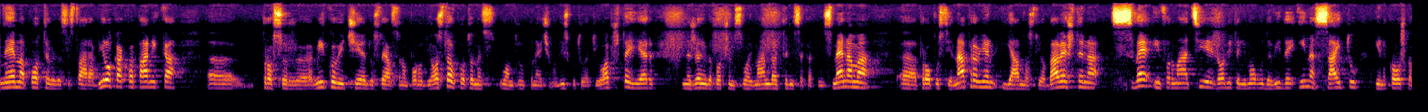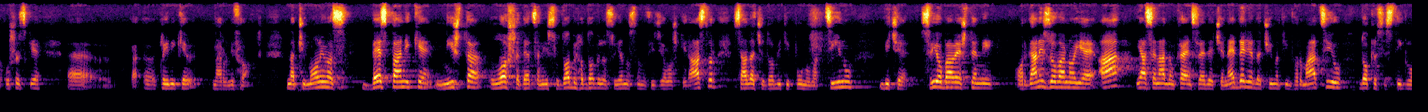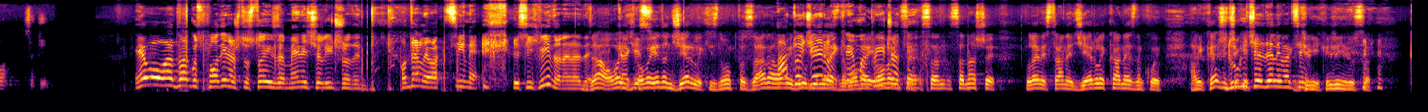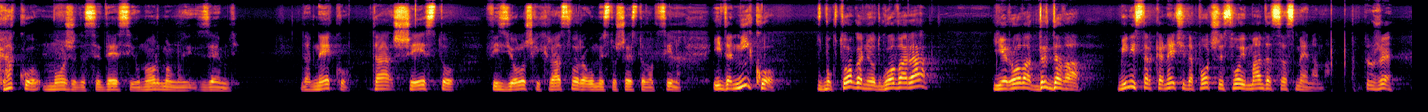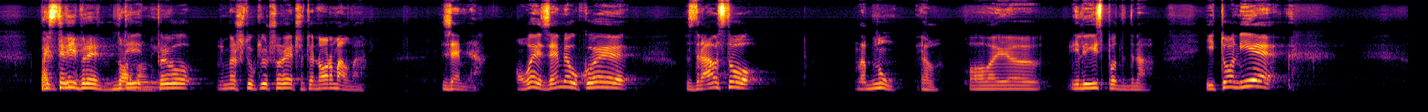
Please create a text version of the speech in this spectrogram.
Nema potrebe da se stvara bilo kakva panika. E, profesor Miković je dostojanstveno ponudio ostavku, o tome u ovom trenutku nećemo diskutovati uopšte, jer ne želim da počnem svoj mandat ni sa kakvim smenama. E, propust je napravljen, javnost je obaveštena, sve informacije roditelji mogu da vide i na sajtu ginekološko-akušerske e, klinike Narodni front. Znači, molim vas, bez panike, ništa, loše deca nisu dobila, dobila su jednostavno fiziološki rastvor, sada će dobiti punu vakcinu, bit će svi obavešteni, organizovano je, a ja se nadam krajem sledeće nedelje da ću imati informaciju dokle se stiglo sa tim. Evo ova dva gospodina što stoji iza mene će lično da podele vakcine. Jesi ih vidio, Nenade? Da, ovaj, su? ovaj jedan Đerlek iz Novog pazara, ovaj to je drugi ne Đerlek, znam. nemoj Ovaj, ovaj pričati. sa, sa, sa naše leve strane Đerleka, ne znam ko je. Ali kaže, Drugi čekaj, će da deli vakcine. Čekaj, kaže jednu stvar. Kako može da se desi u normalnoj zemlji da neko da 600 fizioloških rastvora umesto 600 vakcina i da niko zbog toga ne odgovara jer ova drdava ministarka neće da počne svoj mandat sa smenama. Druže, Pa jeste vi bre ti normalni. prvo imaš tu ključnu reč, to je normalna zemlja. Ovo je zemlja u kojoj je zdravstvo na dnu, jel? Ovaj, e, ili ispod dna. I to nije,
